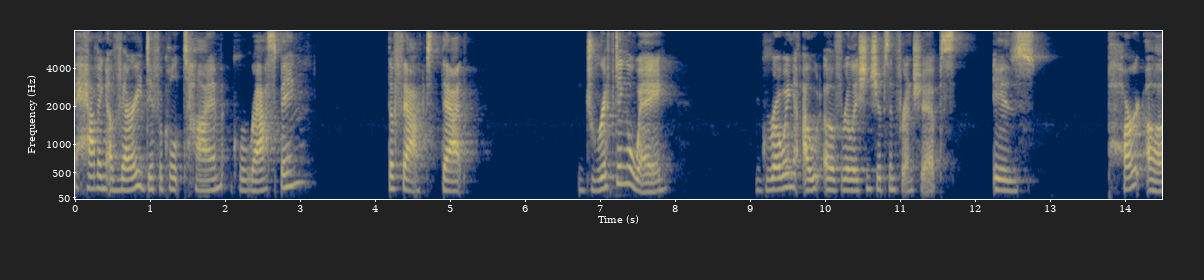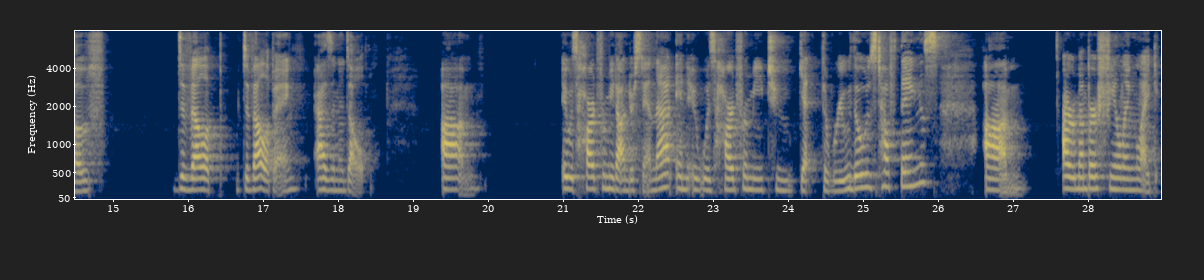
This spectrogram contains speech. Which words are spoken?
having a very difficult time grasping the fact that drifting away growing out of relationships and friendships is part of develop developing as an adult. Um it was hard for me to understand that and it was hard for me to get through those tough things. Um, i remember feeling like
